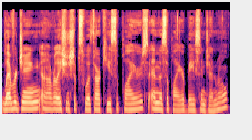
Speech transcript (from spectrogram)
Leveraging uh, relationships with our key suppliers and the supplier base in general,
